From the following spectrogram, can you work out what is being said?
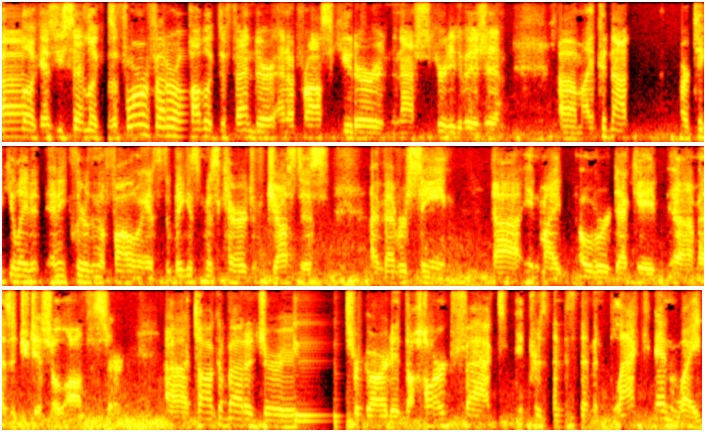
uh, look, as you said, look, as a former federal public defender and a prosecutor in the National Security Division, um, I could not articulate it any clearer than the following. It's the biggest miscarriage of justice I've ever seen uh, in my over a decade um, as a judicial officer. Uh, talk about a jury disregarded the hard facts, it presented them in black and white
